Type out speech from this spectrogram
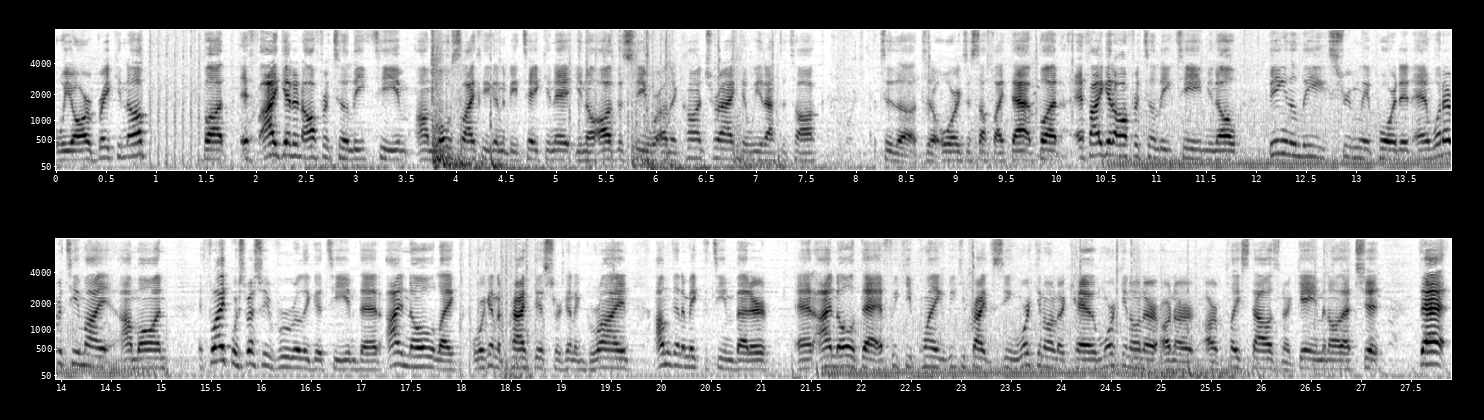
we are breaking up. But if I get an offer to a league team, I'm most likely going to be taking it. You know, obviously, we're under contract and we'd have to talk to the to the orgs and stuff like that. But if I get offered to a league team, you know, being in the league extremely important. And whatever team I I'm on, if like we're especially if we're a really good team, then I know like we're gonna practice, we're gonna grind. I'm gonna make the team better. And I know that if we keep playing, if we keep practicing, working on our chem, working on our on our, our play styles and our game and all that shit, that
